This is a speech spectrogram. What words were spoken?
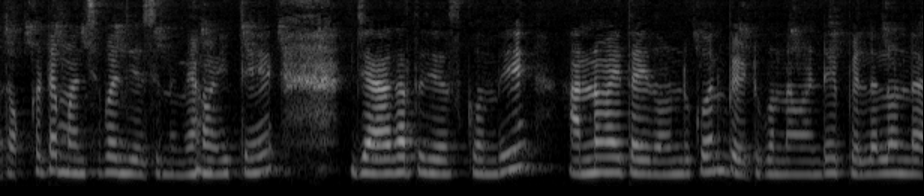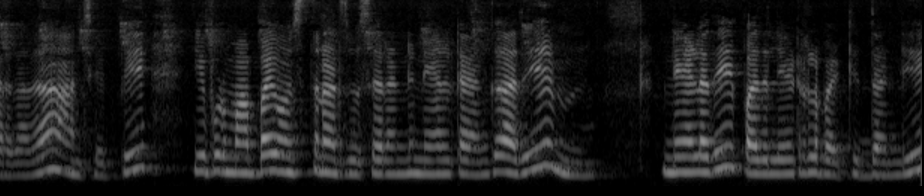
అది ఒక్కటే మంచి పని చేసింది మేమైతే. జాగ్రత్త చేసుకుంది. అన్నం అయితే ఇది వండుకొని పెట్టుకున్నామండి. పిల్లలు ఉన్నారు కదా అని చెప్పి. ఇప్పుడు మా అబ్బాయి ఉంచుతున్నాడు చూసారండి నీళ్ళ ట్యాంక్. అది నీళ్ళది పది లీటర్లు పట్టిద్దండి.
